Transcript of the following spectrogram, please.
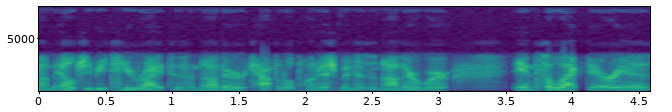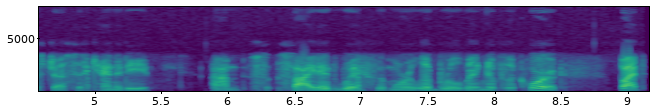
Um, LGBT rights is another. Capital punishment is another. Where, in select areas, Justice Kennedy um, sided with the more liberal wing of the court. But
